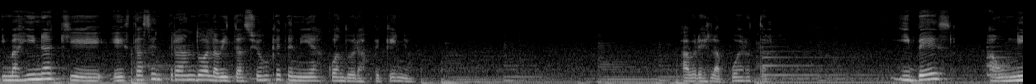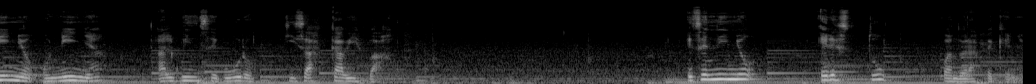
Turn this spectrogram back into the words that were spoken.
Imagina que estás entrando a la habitación que tenías cuando eras pequeño. Abres la puerta y ves a un niño o niña algo inseguro, quizás cabizbajo. Ese niño eres tú cuando eras pequeño.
